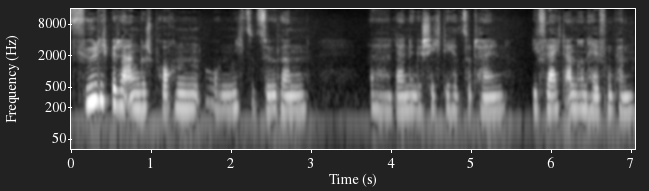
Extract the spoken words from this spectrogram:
fühl dich bitte angesprochen, um nicht zu zögern, äh, deine Geschichte hier zu teilen, die vielleicht anderen helfen kann.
